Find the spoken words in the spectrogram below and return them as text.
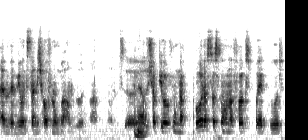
ähm, wenn wir uns da nicht Hoffnung machen würden. Ja. Und äh, also ich habe die Hoffnung nach vor, dass das noch ein Erfolgsprojekt wird.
